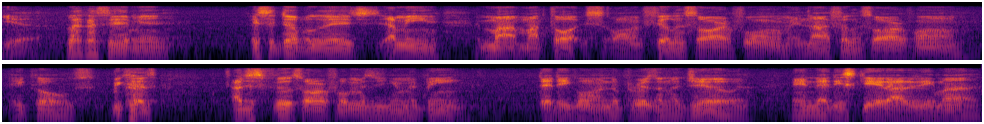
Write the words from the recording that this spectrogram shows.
Yeah. Like I said, man, it's a double edged. I mean, my my thoughts on feeling sorry for him and not feeling sorry for him, it goes because I just feel sorry for him as a human being. That they going to prison or jail and, and that they scared out of their mind.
